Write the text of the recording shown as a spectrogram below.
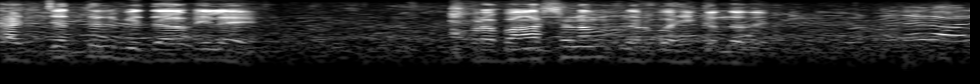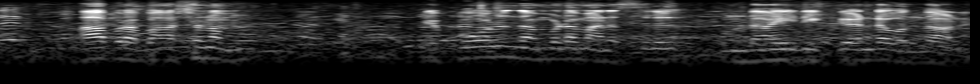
ഹജ്ജത്തുൽ വിദായിലെ പ്രഭാഷണം നിർവഹിക്കുന്നത്. ആ പ്രഭാഷണം എപ്പോഴും നമ്മുടെ മനസ്സിൽ ഉണ്ടായിരിക്കേണ്ട ഒന്നാണ്.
